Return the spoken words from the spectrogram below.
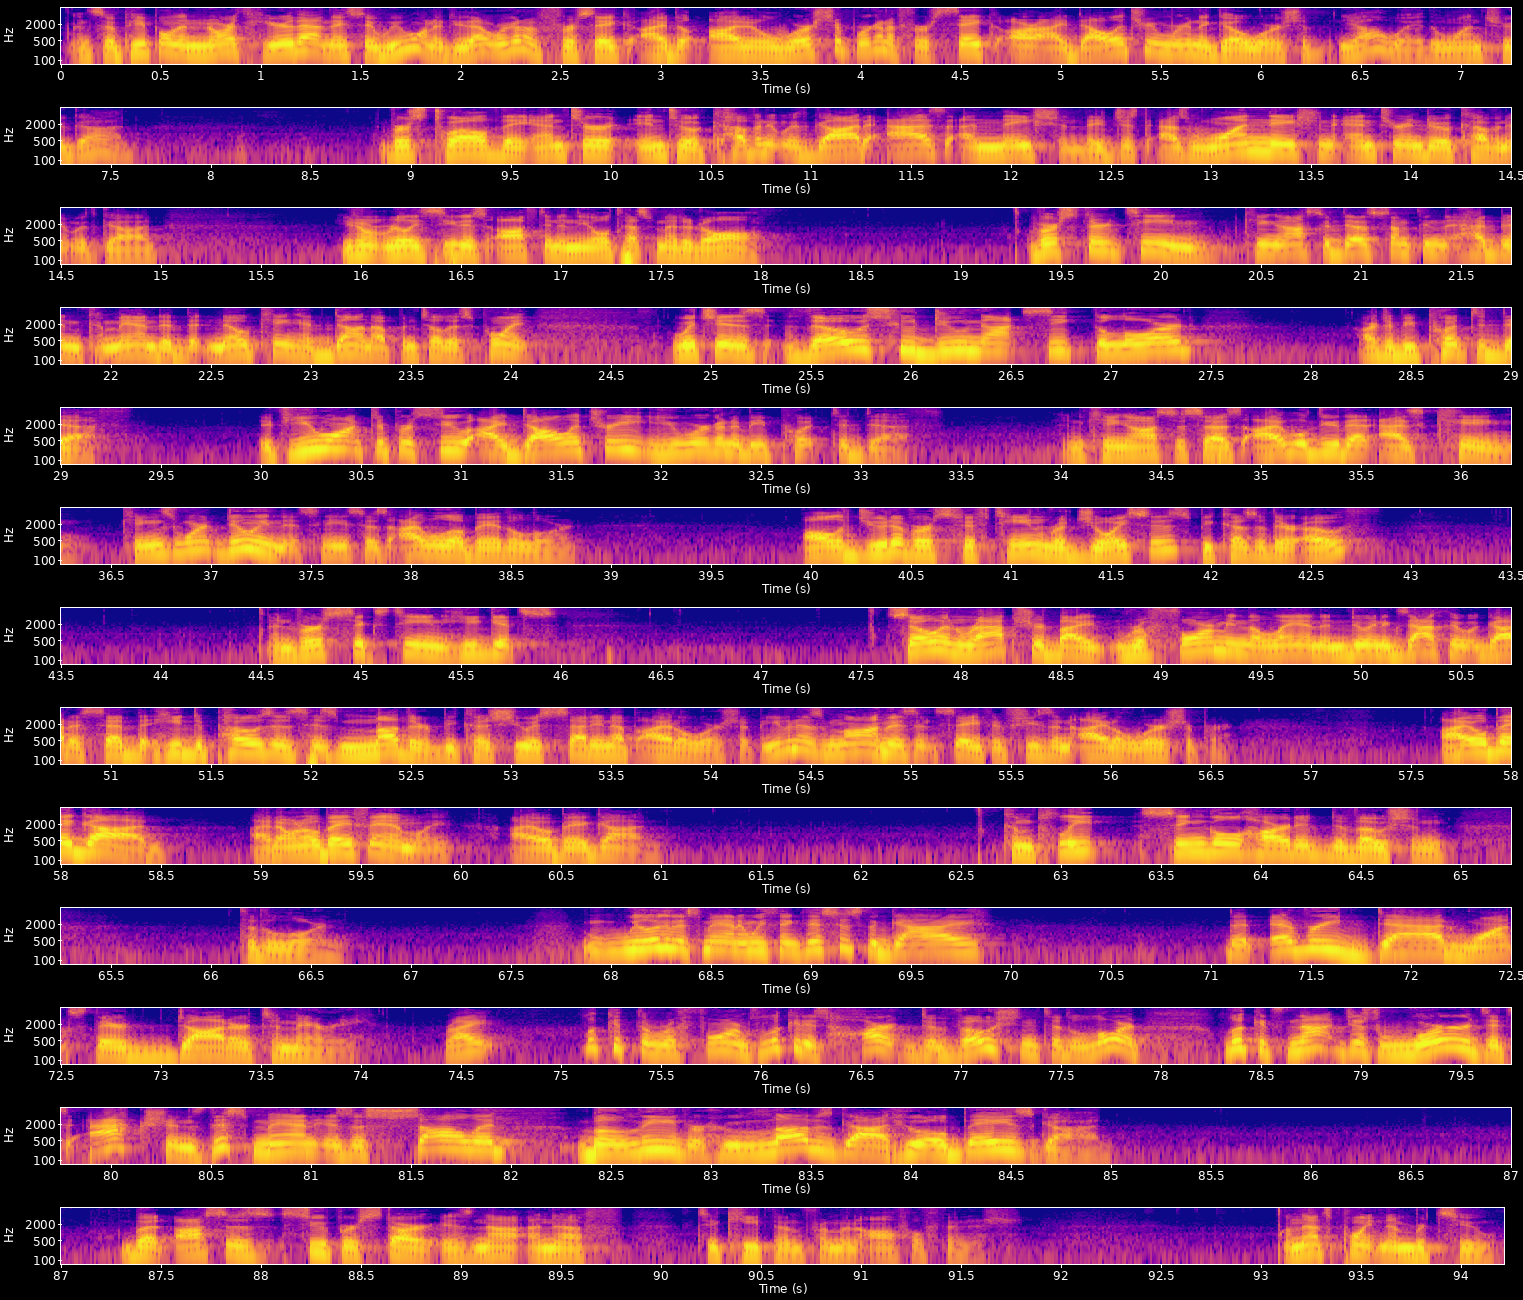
And so people in the north hear that and they say, We want to do that. We're going to forsake idol, idol worship. We're going to forsake our idolatry and we're going to go worship Yahweh, the one true God. Verse 12, they enter into a covenant with God as a nation. They just, as one nation, enter into a covenant with God. You don't really see this often in the Old Testament at all. Verse 13, King Asa does something that had been commanded that no king had done up until this point, which is those who do not seek the Lord are to be put to death. If you want to pursue idolatry, you are going to be put to death. And King Asa says, I will do that as king. Kings weren't doing this. And he says, I will obey the Lord. All of Judah, verse 15, rejoices because of their oath. And verse 16, he gets so enraptured by reforming the land and doing exactly what God has said that he deposes his mother because she was setting up idol worship. Even his mom isn't safe if she's an idol worshiper. I obey God, I don't obey family, I obey God. Complete single hearted devotion to the Lord. We look at this man and we think this is the guy that every dad wants their daughter to marry, right? Look at the reforms. Look at his heart, devotion to the Lord. Look, it's not just words, it's actions. This man is a solid believer who loves God, who obeys God. But Asa's super start is not enough to keep him from an awful finish. And that's point number two.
